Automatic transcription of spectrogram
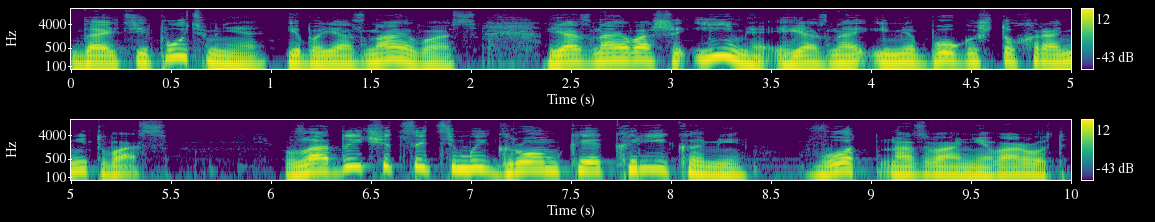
Дайте путь мне, ибо я знаю вас. Я знаю ваше имя, и я знаю имя Бога, что хранит вас. Владычица тьмы громкая криками. Вот название ворот.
